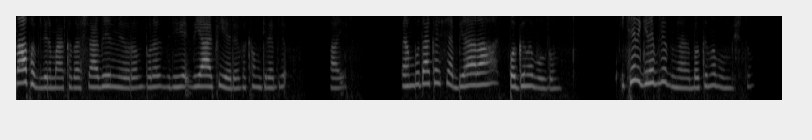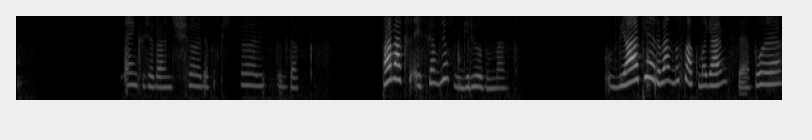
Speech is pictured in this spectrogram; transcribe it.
Ne yapabilirim arkadaşlar bilmiyorum. Burası VIP yeri. Bakalım girebiliyor. Hayır. Ben burada arkadaşlar bir ara bug'ını buldum. İçeri girebiliyordum yani bug'ını bulmuştum. En köşeden şöyle yapıp şöyle dur bir dakika. Parmak eskiden biliyor musunuz giriyordum ben. VIP ara ben nasıl aklıma gelmişse bu araya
